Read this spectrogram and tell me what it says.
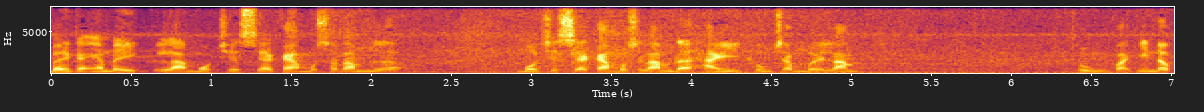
Bên cạnh em đây là một chiếc xe K165 nữa. Một chiếc xe K165 đời 2015 Thùng vách inox.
